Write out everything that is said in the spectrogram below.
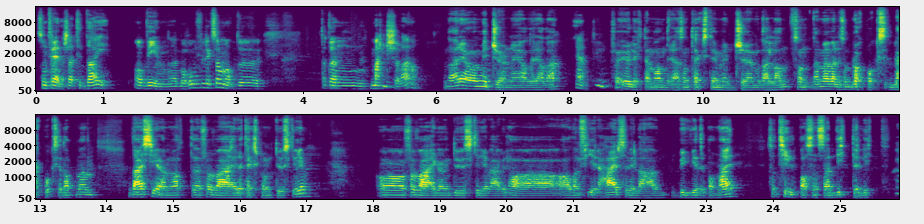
som trener seg til deg og dine behov, liksom. At, du, at den matcher deg. da. Der er jo Midjourney allerede. Ja. For ulikt de andre sånn text-image-modellene. Sånn, de er veldig sånn blackboxy, da. Men der sier de at eh, for hver tekstpunkt du skriver, og for hver gang du skriver 'jeg vil ha av de fire her', så vil jeg bygge videre på den her. Så tilpasser den seg bitte litt ja.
